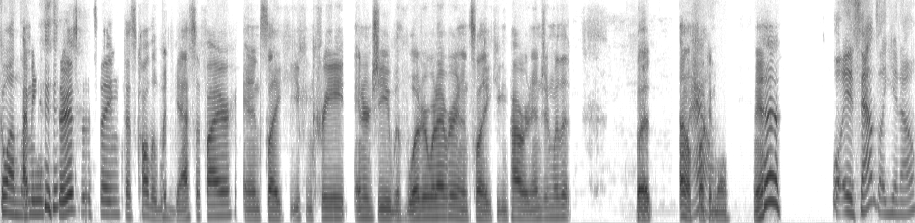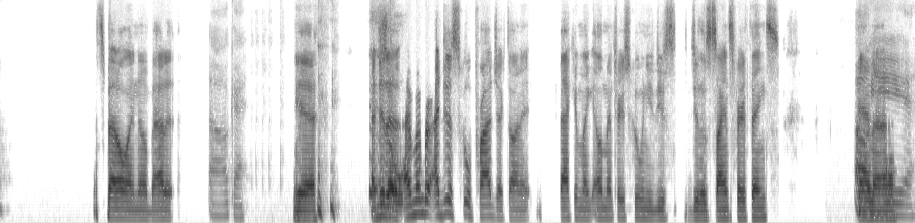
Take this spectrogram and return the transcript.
go on. I mean, there is this thing that's called a wood gasifier, and it's like you can create energy with wood or whatever, and it's like you can power an engine with it. But I don't fucking know. Yeah, well, it sounds like you know. that's about all I know about it. Oh, okay. Yeah, I did So- a. I remember I did a school project on it back in like elementary school when you do do those science fair things. Oh And, yeah, uh, yeah, yeah.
